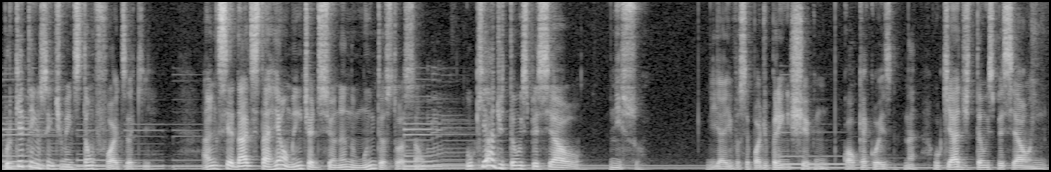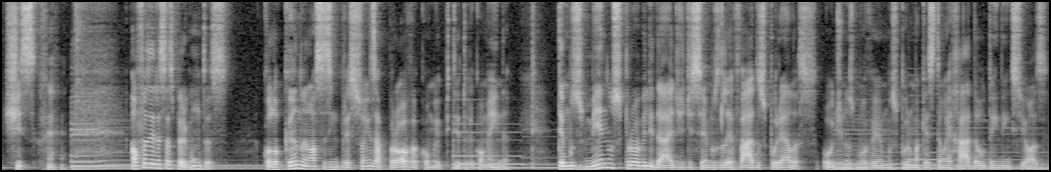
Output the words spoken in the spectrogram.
Por que tenho sentimentos tão fortes aqui? A ansiedade está realmente adicionando muito à situação? O que há de tão especial nisso? E aí você pode preencher com qualquer coisa, né? O que há de tão especial em X? Ao fazer essas perguntas, colocando nossas impressões à prova, como o epiteto recomenda, temos menos probabilidade de sermos levados por elas ou de nos movermos por uma questão errada ou tendenciosa.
